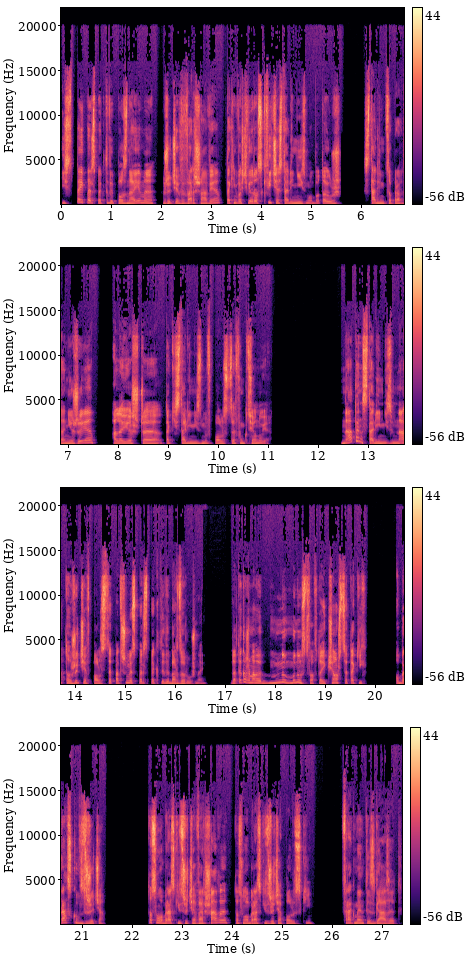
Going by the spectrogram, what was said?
I z tej perspektywy poznajemy życie w Warszawie, takim właściwie rozkwicie stalinizmu, bo to już Stalin co prawda nie żyje, ale jeszcze taki stalinizm w Polsce funkcjonuje. Na ten stalinizm, na to życie w Polsce patrzymy z perspektywy bardzo różnej. Dlatego, że mamy mnóstwo w tej książce takich obrazków z życia. To są obrazki z życia Warszawy, to są obrazki z życia Polski, fragmenty z gazet,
